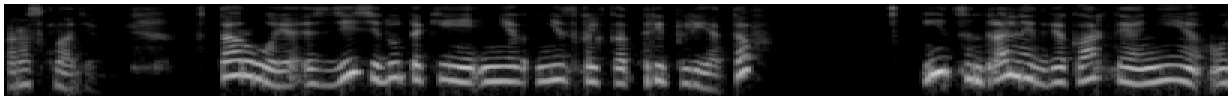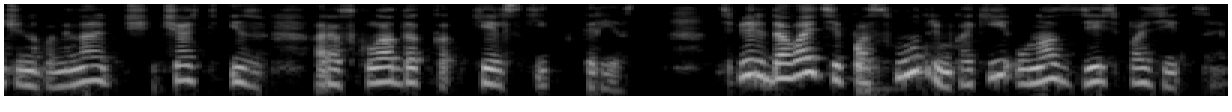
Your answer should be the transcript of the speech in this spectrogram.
раскладе. Второе, здесь идут такие несколько триплетов, и центральные две карты, они очень напоминают часть из расклада Кельтский крест. Теперь давайте посмотрим, какие у нас здесь позиции.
